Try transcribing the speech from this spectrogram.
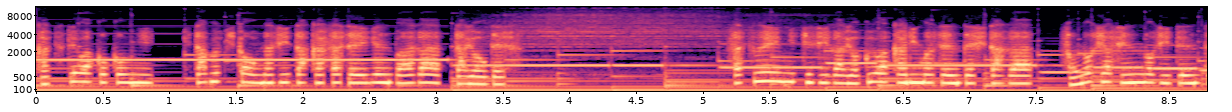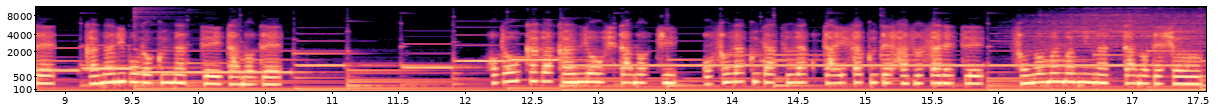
かつてはここに、北口と同じ高さ制限バーがあったようです。撮影日時がよくわかりませんでしたが、その写真の時点で、かなりボロくなっていたので、歩道化が完了した後、おそらく脱落対策で外されて、そのままになったのでしょう。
